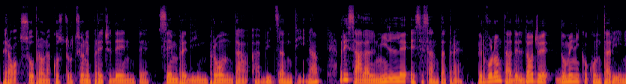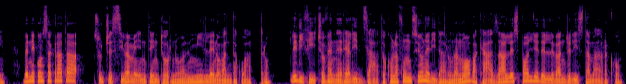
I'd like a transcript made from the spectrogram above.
però sopra una costruzione precedente, sempre di impronta eh, bizantina, risale al 1063 per volontà del doge Domenico Contarini. Venne consacrata successivamente intorno al 1094. L'edificio venne realizzato con la funzione di dare una nuova casa alle spoglie dell'Evangelista Marco,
